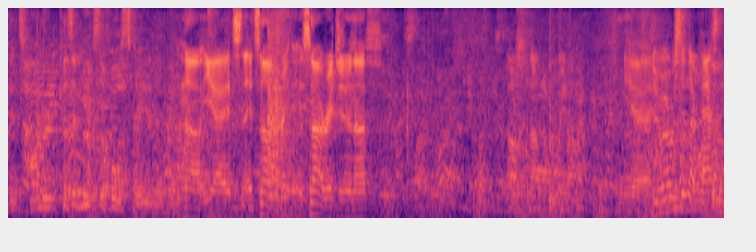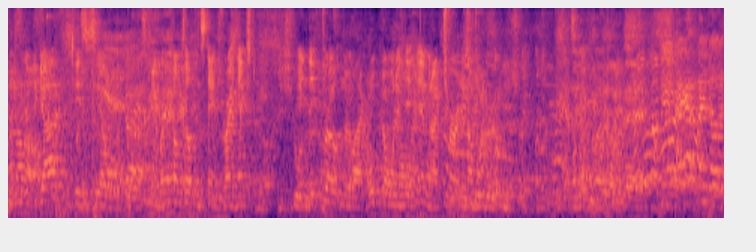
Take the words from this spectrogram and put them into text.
It's harder because it moves the whole stand a bit. no, yeah, it's it's not ri- it's not rigid enough. Oh, there's not enough weight on it. Yeah. Dude, we were sitting there passing this, and the guy from TCCL with the Bulls camera comes up and stands right next to me. And they throw it, and they're like, "Oh, don't want to hit him." And I turn, and I'm like, "Oh. I got five bucks. I got five dollars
